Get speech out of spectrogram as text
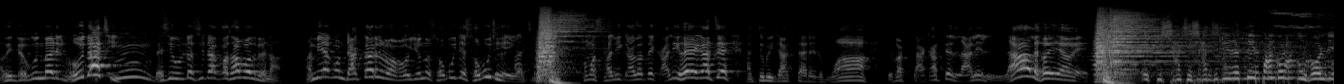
আমি বেগুন বাড়ির ভূত আছি। বেশি উল্টো সিধা কথা বলবে না। আমি এখন ডাক্তারের বাবা ওই জন্য সবুজে সবুজ হয়ে গেছে। আমার শালি কালোতে কালি হয়ে গেছে আর তুমি ডাক্তারের মা। এবার টাকাতে লালে লাল হয়ে যাবে। এ কি সাজে সাজে রে তুই পাগল কি হলি?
